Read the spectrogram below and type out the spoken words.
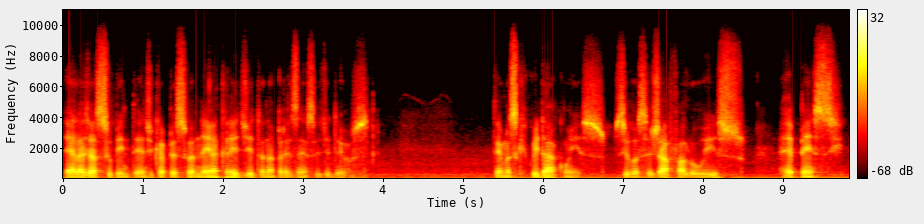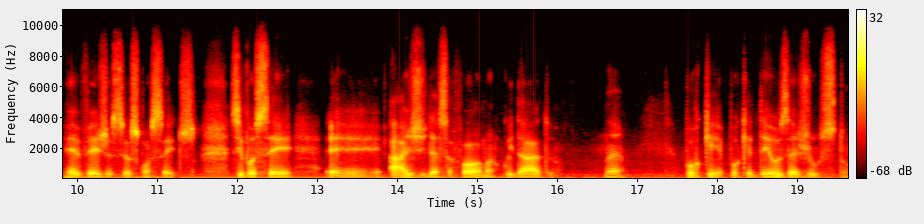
Ela já subentende que a pessoa nem acredita na presença de Deus. Temos que cuidar com isso. Se você já falou isso, repense, reveja seus conceitos. Se você é, age dessa forma, cuidado, né? Por quê? Porque Deus é justo.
